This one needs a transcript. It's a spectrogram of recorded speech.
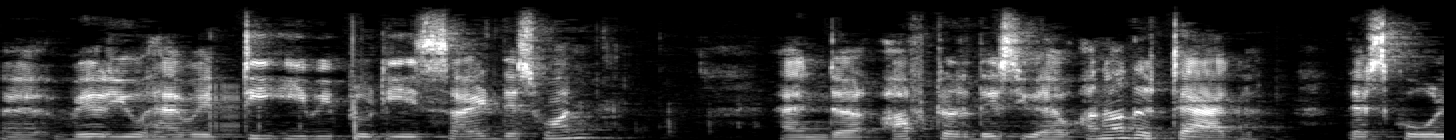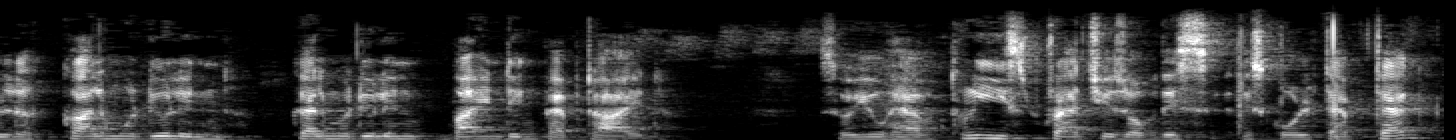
uh, where you have a TEV protease site, this one. And uh, after this you have another tag that's called calmodulin, calmodulin binding peptide. So you have three stretches of this, this called TAP tag.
